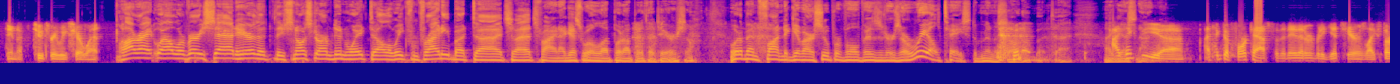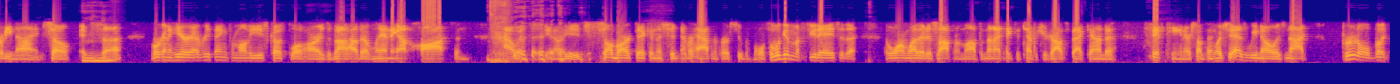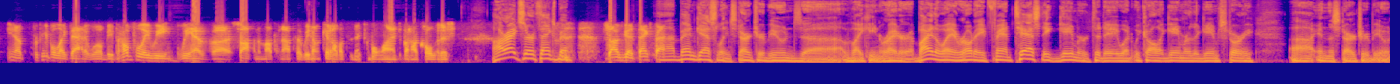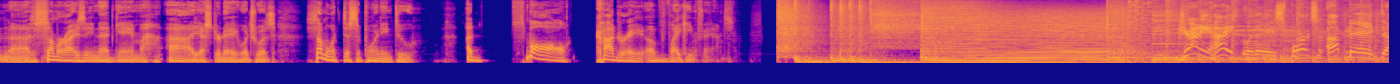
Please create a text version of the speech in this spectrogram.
you know two three weeks here went. All right. Well, we're very sad here that the snowstorm didn't wait till a week from Friday, but uh, it's uh, it's fine. I guess we'll uh, put up with it here. So, would have been fun to give our Super Bowl visitors a real taste of Minnesota, but uh, I, I think not. the uh, I think the forecast for the day that everybody gets here is like 39. So it's Mm-hmm. uh, we're going to hear everything from all the East Coast blowhards about how they're landing up Hoth and how it's you know it's subarctic and this should never happen for a Super Bowl. So we'll give them a few days of the, the warm weather to soften them up, and then I think the temperature drops back down to 15 or something, which as we know is not brutal, but you know for people like that it will be. But hopefully we we have uh, softened them up enough that we don't get all the predictable lines about how cold it is. All right, sir. Thanks, Ben. Sounds good. Thanks, Ben. Uh, ben Goessling, Star Tribune's uh, Viking writer. By the way, wrote a fantastic gamer today, what we call a gamer of the game story uh, in the Star Tribune, uh, summarizing that game uh, yesterday, which was somewhat disappointing to a small cadre of Viking fans. Johnny Heidt with a sports update.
